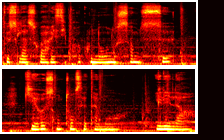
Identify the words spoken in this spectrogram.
Que cela soit réciproque ou non, nous sommes ceux qui ressentons cet amour. Il est là,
